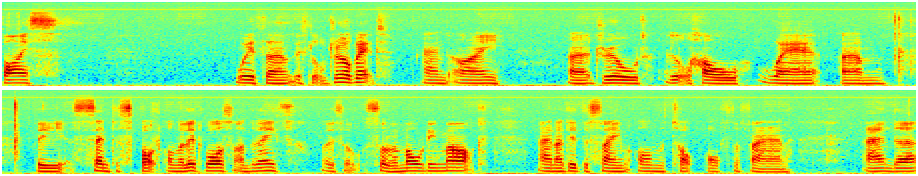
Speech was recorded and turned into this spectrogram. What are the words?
vise with um, this little drill bit and I uh, drilled a little hole where um, the center spot on the lid was underneath there's a, sort of a molding mark and I did the same on the top of the fan. And uh,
